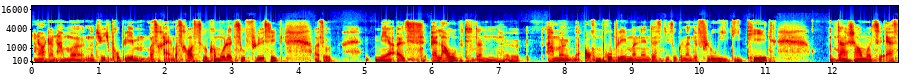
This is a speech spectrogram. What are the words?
ja, dann haben wir natürlich Problem, was rein, was rauszubekommen oder zu flüssig. Also mehr als erlaubt, dann äh, haben wir auch ein Problem. Man nennt das die sogenannte Fluidität. Und da schauen wir zuerst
